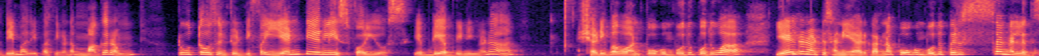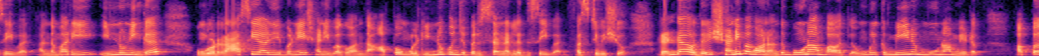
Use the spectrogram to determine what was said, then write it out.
அதே மாதிரி பார்த்தீங்கன்னா மகரம் two thousand twenty five entirely is for yours எப்படி அப்படின்னீங்கன்னா சனி பகவான் போகும்போது பொதுவாக ஏழரை நாட்டு சனியாக இருக்காருன்னா போகும்போது பெருசாக நல்லது செய்வார். அந்த மாதிரி இன்னும் நீங்கள் உங்களோட ராசியாதிபனே சனி பகவான் தான். அப்போ உங்களுக்கு இன்னும் கொஞ்சம் பெருசாக நல்லது செய்வார். ஃபஸ்ட்டு விஷயம். ரெண்டாவது சனி பகவான் வந்து மூணாம் பாவத்தில் உங்களுக்கு மீனம் மூணாம் இடம். அப்போ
